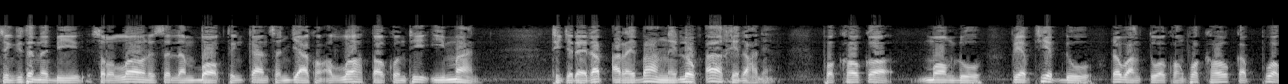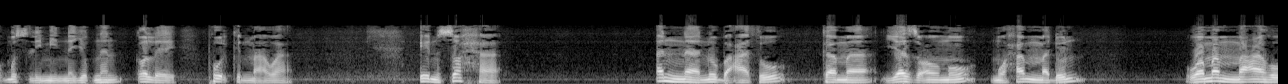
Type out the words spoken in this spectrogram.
สิ่งที่ท่านนบีสุลต่านละอัลลัมบอกถึงการสัญญาของอัลลอฮ์ต่อคนที่อีมาน ที่จะได้รับอะไรบ้างในโลกอาคิรอเนี่ยพวกเขาก็มองดูเปรียบเทียบดูระหว่างตัวของพวกเขากับพวกมุสลิมินในยุคนั้น ก็เลยพูดขึ้นมาว่าอินซฮะอันนานุบะธุกามายซ อุมุมุฮัมมัดุนวะมันมะอะฮู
